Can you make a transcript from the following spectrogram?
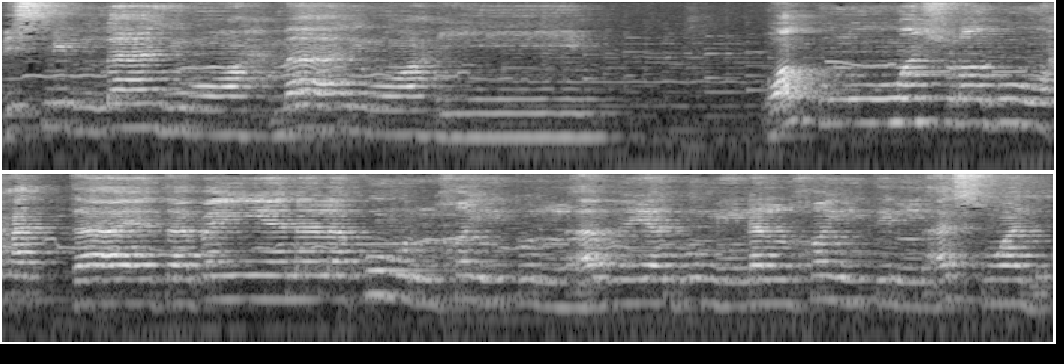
minasy syaithanir rajim Bismillahirrahmanirrahim وكلوا واشربوا حتى يتبين لكم الخيط الأبيض من الخيط الأسود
